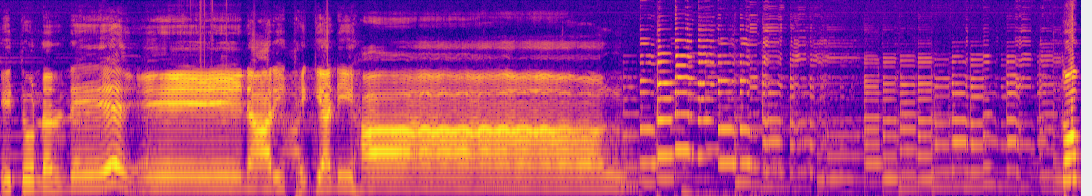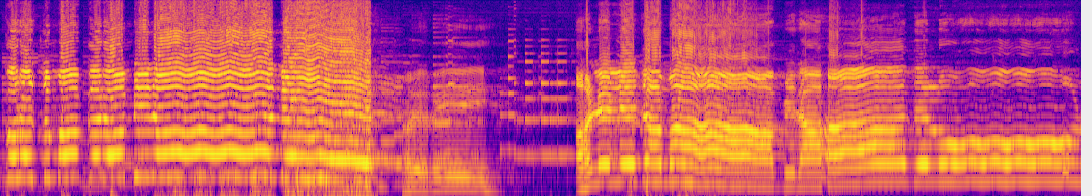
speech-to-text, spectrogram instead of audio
એ તો નરને નારી થઈ ગયા નિહાલ તો કરજમાં કરો બિરાજે અરે રે અને લે જામા બિરાજ લૂણ.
